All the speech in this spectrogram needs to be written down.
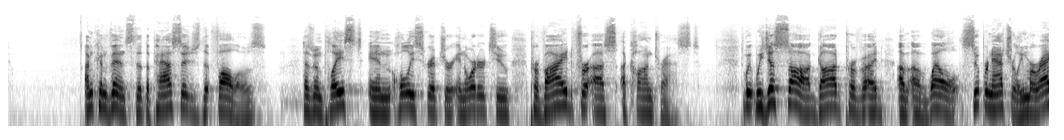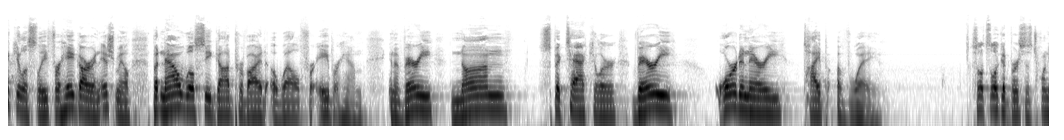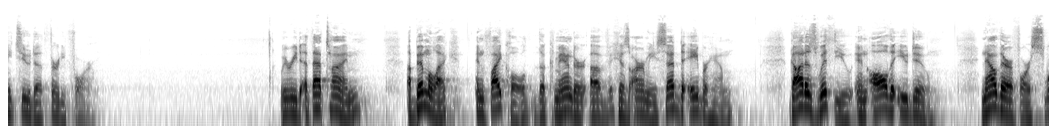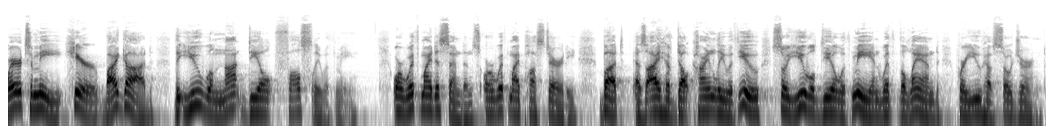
I'm convinced that the passage that follows has been placed in Holy Scripture in order to provide for us a contrast. We, just saw God provide a, a well supernaturally, miraculously for Hagar and Ishmael, but now we'll see God provide a well for Abraham in a very non spectacular, very ordinary type of way. So let's look at verses 22 to 34. We read, At that time, Abimelech and Phicol, the commander of his army, said to Abraham, God is with you in all that you do. Now, therefore, swear to me here by God that you will not deal falsely with me, or with my descendants, or with my posterity, but as I have dealt kindly with you, so you will deal with me and with the land where you have sojourned.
